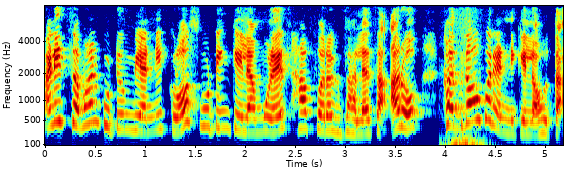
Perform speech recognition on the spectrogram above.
आणि चव्हाण कुटुंबियांनी क्रॉस वोटिंग केल्यामुळेच हा फरक झाल्याचा आरोप खतगावकर यांनी केला होता.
